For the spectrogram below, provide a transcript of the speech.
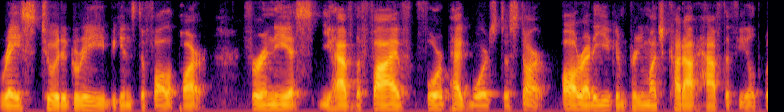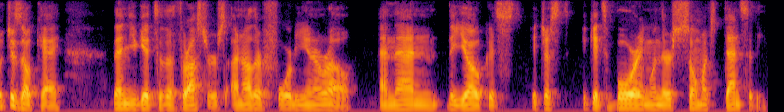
race to a degree begins to fall apart. For Aeneas, you have the five four pegboards to start. Already, you can pretty much cut out half the field, which is okay. Then you get to the thrusters, another 40 in a row and then the yoke is it just it gets boring when there's so much density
